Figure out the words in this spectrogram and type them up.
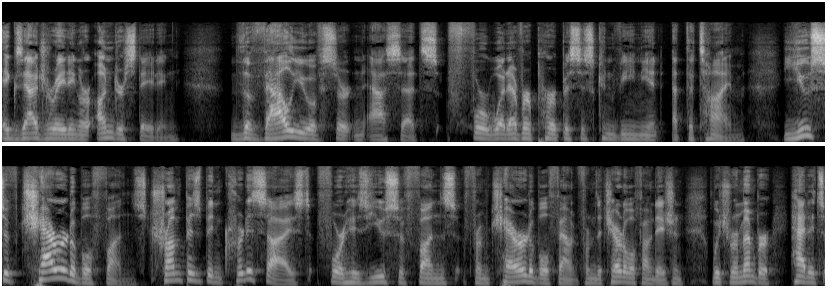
exaggerating, or understating the value of certain assets for whatever purpose is convenient at the time. Use of charitable funds. Trump has been criticized for his use of funds from charitable found, from the charitable foundation, which remember had its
